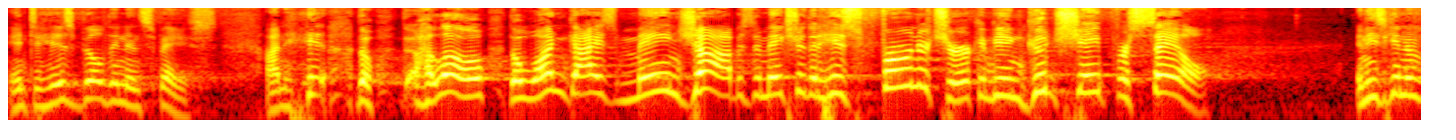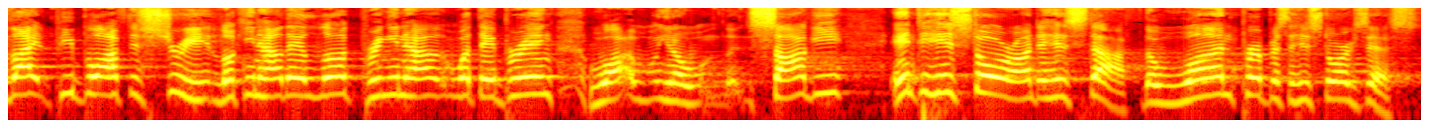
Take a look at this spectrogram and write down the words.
into his building in space. On his, the, the, hello, the one guy's main job is to make sure that his furniture can be in good shape for sale. And he's going to invite people off the street, looking how they look, bringing how, what they bring, you know, soggy, into his store, onto his stuff. The one purpose that his store exists.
